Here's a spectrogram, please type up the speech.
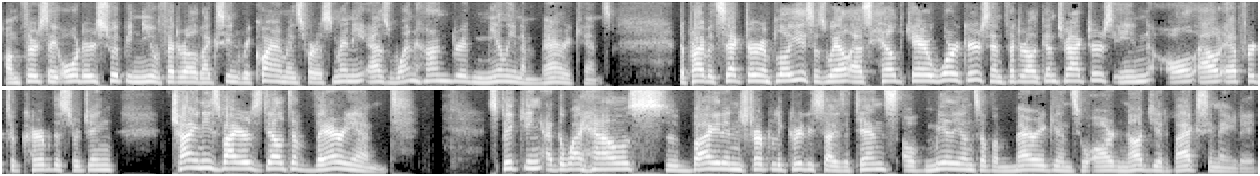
on Thursday ordered sweeping new federal vaccine requirements for as many as 100 million Americans the private sector employees, as well as healthcare workers and federal contractors, in all out effort to curb the surging Chinese virus Delta variant. Speaking at the White House, Biden sharply criticized the tens of millions of Americans who are not yet vaccinated,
